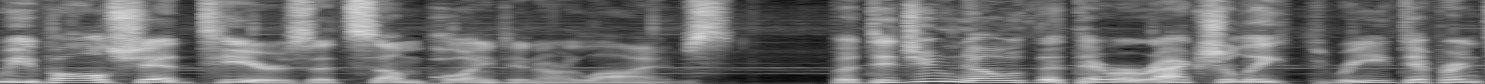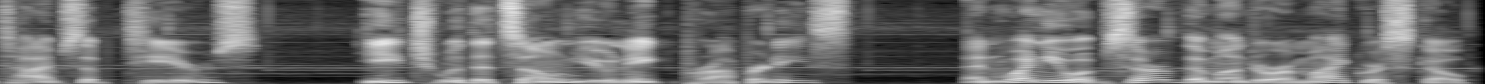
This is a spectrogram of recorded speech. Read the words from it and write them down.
We've all shed tears at some point in our lives. But did you know that there are actually three different types of tears, each with its own unique properties? And when you observe them under a microscope,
